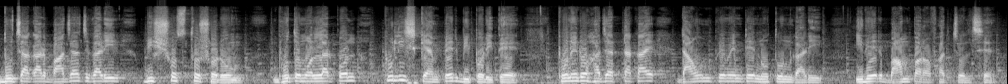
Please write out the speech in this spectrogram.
দু চাকার বাজাজ গাড়ির বিশ্বস্ত শোরুম। ভূতমল্লারপোল পুলিশ ক্যাম্পের বিপরীতে। পনেরো হাজার টাকায় ডাউন পেমেন্টে নতুন গাড়ি। ঈদের বাম্পার অফার চলছে।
